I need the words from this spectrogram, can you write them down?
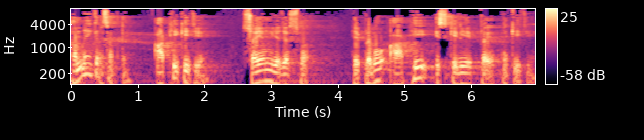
हम नहीं कर सकते। आप ही कीजिए। स्वयं यजस्व। हे प्रभु, आप ही इसके लिए प्रयत्न कीजिए।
